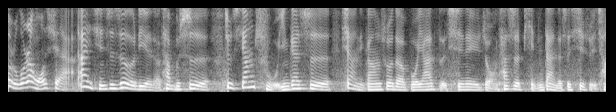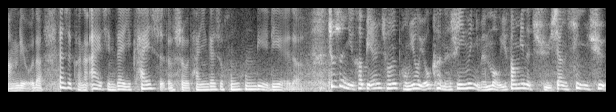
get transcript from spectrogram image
说，如果让我选，爱情是热烈的，它不是就相处，应该是像你刚刚说的伯牙子期那一种，它是平淡的，是细水长流的。但是可能爱情在一开始的时候，它应该是轰轰烈烈的。就是你和别人成为朋友，有可能是因为你们某一方面的取向、兴趣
